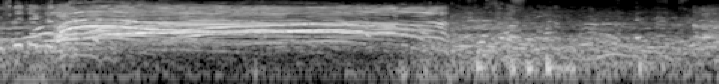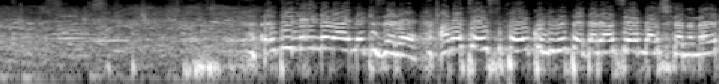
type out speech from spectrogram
Üçlü çektiler. Ödüllerini vermek üzere Kulübü Federasyon Başkanımız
